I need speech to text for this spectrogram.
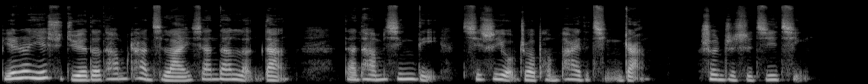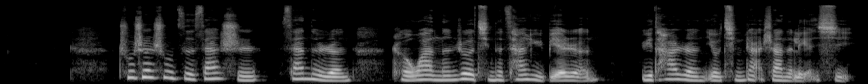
别人也许觉得他们看起来相当冷淡，但他们心底其实有着澎湃的情感，甚至是激情。出生数字三十三的人，渴望能热情地参与别人，与他人有情感上的联系。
